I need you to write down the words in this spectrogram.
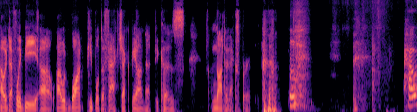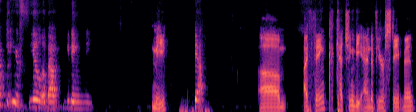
I would definitely be uh, I would want people to fact check me on that because I'm not an expert. How do you feel about eating meat? Me? Yeah. Um, I think catching the end of your statement,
